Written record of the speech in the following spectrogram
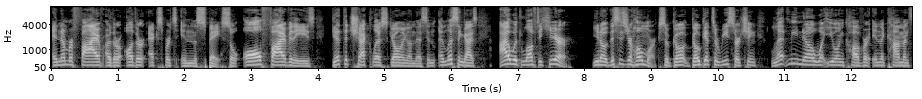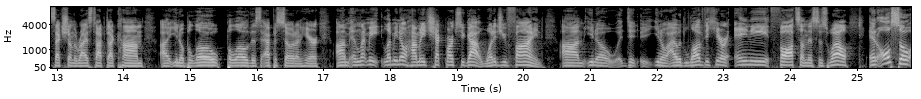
And number five, are there other experts in the space? So, all five of these, get the checklist going on this. And, and listen, guys, I would love to hear you know this is your homework. So go go get to researching. Let me know what you uncover in the comments section on the risetop.com uh, you know below below this episode on here. Um, and let me let me know how many check marks you got. What did you find? Um, you know did you know i would love to hear any thoughts on this as well. And also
